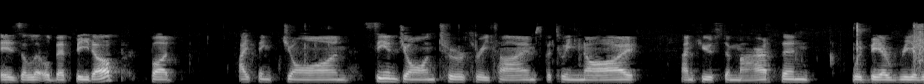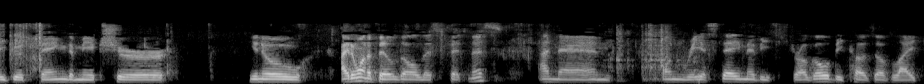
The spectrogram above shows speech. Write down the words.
is a little bit beat up, but I think John, seeing John two or three times between now and Houston Marathon would be a really good thing to make sure, you know, I don't want to build all this fitness and then on race day maybe struggle because of like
